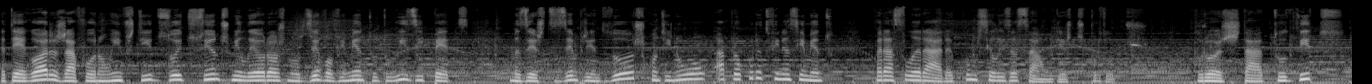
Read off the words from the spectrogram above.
Até agora já foram investidos 800 mil euros no desenvolvimento do EasyPet, mas estes empreendedores continuam à procura de financiamento para acelerar a comercialização destes produtos. Por hoje está tudo dito.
